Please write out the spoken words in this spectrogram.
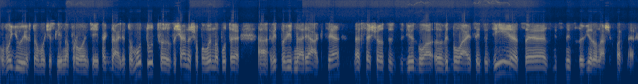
воює, в тому числі на фронті, і так далі. Тому тут е, звичайно, що повинна бути відповідна реакція. На все, що відбувається, і тоді це зміцнить довіру наших партнерів.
